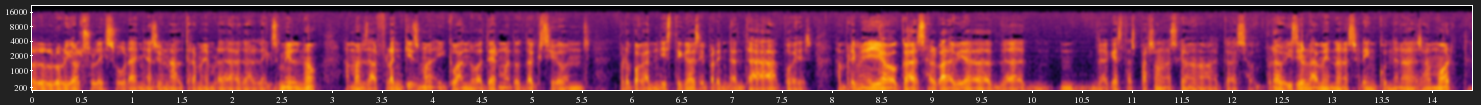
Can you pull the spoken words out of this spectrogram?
l'Oriol Soler i Sogranyes i un altre membre de, de l'ex-MIL no? a mans del franquisme i que van dur a terme tot accions propagandístiques i per intentar pues, en primer lloc salvar la vida d'aquestes persones que, que previsiblement serien condenades a mort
